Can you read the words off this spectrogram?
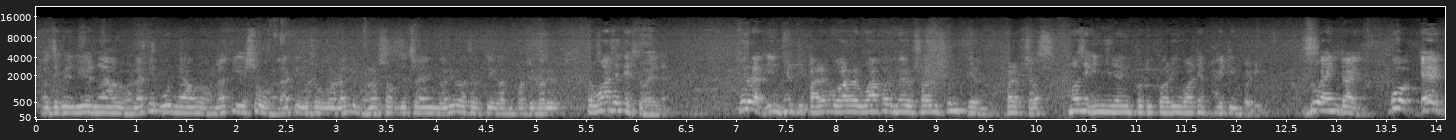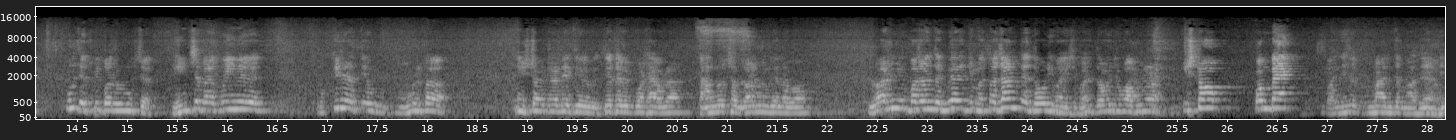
त्यो यो नराम्रो होला कि ऊ नराम्रो होला कि यसो होला कि उसो होला कि भनेर शब्द चयन गर्यो अथवा के गर्नुपर्छ गर्यो। तर उहाँ चाहिँ त्यस्तो होइन। पुरा इन्फेन्ट्री पारेको उहाँलाई उहाँको मेरो सर्भिस पनि थियो। फरक छ। म चाहिँ इन्जिनियरिङपट्टि पढेँ उहाँ चाहिँ फाइटिङपट्टि डु एन्ड डाइ गो ए ऊ त्यो पिपल रुक्छ। हिँड्छ बा गइमे किन त्यो मूर्ख इन्स्ट्रक्टरले त्यो त्यतापट्टि पठायो होला हाम्रो छ लर्निङ बेला भयो। लर्निङ बजाउनु त मेरो जिम्मा। त जानु त्यहाँ दौडी भएपछि भने दौडी आफ्नो स्टप कम ब्याक भन्ने मान्छ मान्दैन नि।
